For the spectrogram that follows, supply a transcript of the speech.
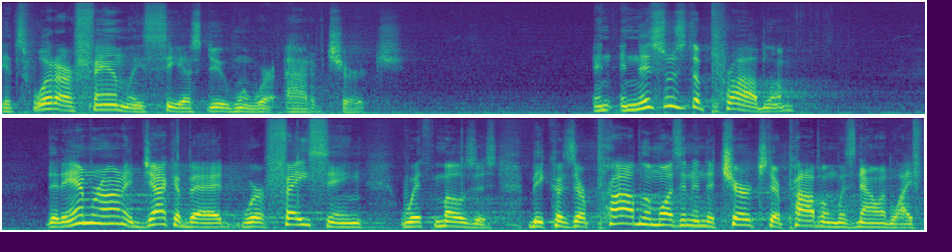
it's what our families see us do when we're out of church. And, and this was the problem that Amram and Jochebed were facing with Moses because their problem wasn't in the church, their problem was now in life.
